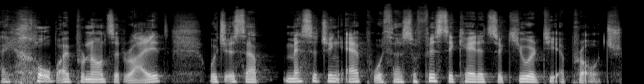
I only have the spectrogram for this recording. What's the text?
I hope I pronounce it right, which is a messaging app with a sophisticated security approach.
